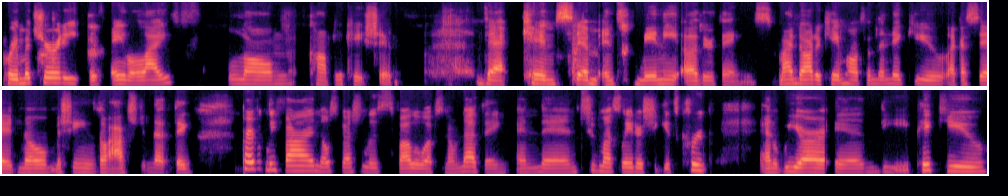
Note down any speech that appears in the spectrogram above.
Prematurity is a life long complication that can stem into many other things. My daughter came home from the NICU, like I said, no machines, no oxygen, nothing. Perfectly fine, no specialists, follow ups, no nothing. And then two months later, she gets croup, and we are in the PICU,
